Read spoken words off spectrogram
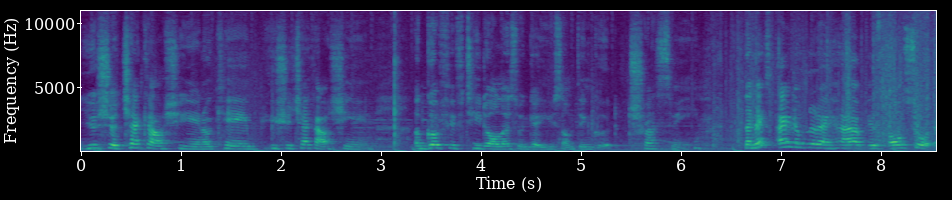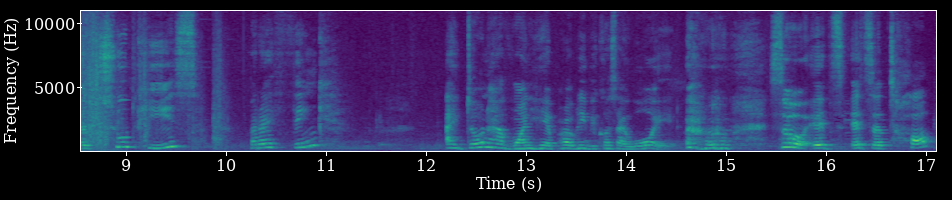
you should check out shein okay? You should check out shein. A good $50 will get you something good. Trust me. The next item that i have is also a two-piece but i think I don't have one here probably because I wore it. So it's it's a top.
